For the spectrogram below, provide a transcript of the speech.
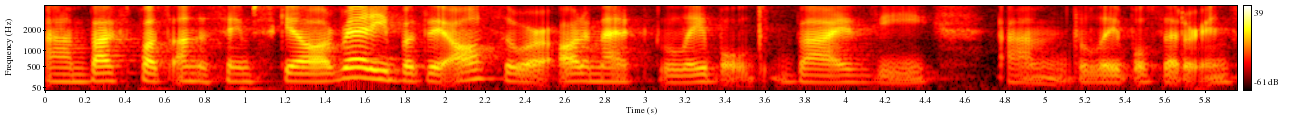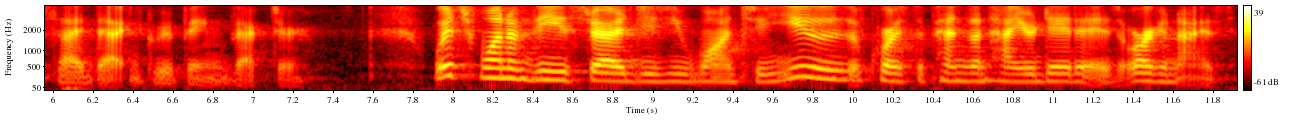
um, box plots on the same scale already, but they also are automatically labeled by the, um, the labels that are inside that grouping vector. Which one of these strategies you want to use, of course, depends on how your data is organized.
